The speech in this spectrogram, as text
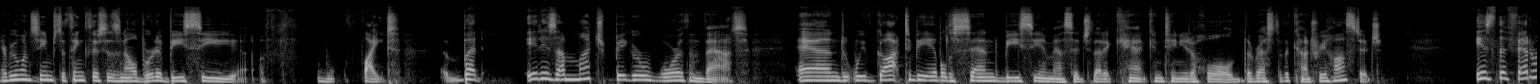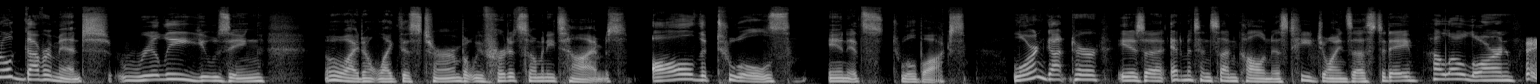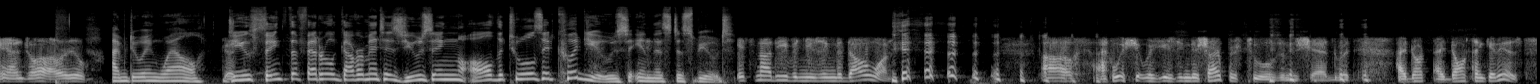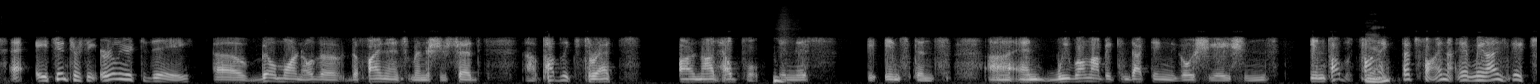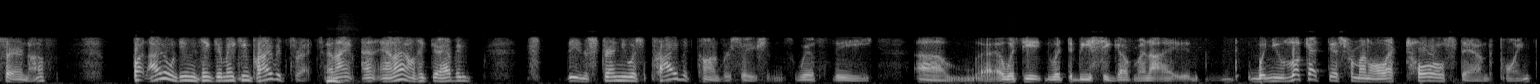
Everyone seems to think this is an Alberta BC f- fight, but it is a much bigger war than that. And we've got to be able to send BC a message that it can't continue to hold the rest of the country hostage. Is the federal government really using, oh, I don't like this term, but we've heard it so many times, all the tools in its toolbox. Lorne Gunter is an Edmonton Sun columnist. He joins us today. Hello, Lauren. Hey, Angela, how are you? I'm doing well. Good. Do you think the federal government is using all the tools it could use in this dispute? It's not even using the dull one. uh, I wish it was using the sharpest tools in the shed, but I don't. I don't think it is. Uh, it's interesting. Earlier today, uh, Bill Morneau, the the finance minister, said uh, public threats are not helpful in this instance, uh, and we will not be conducting negotiations in public. Fine, Yeah. that's fine. I mean, I think it's fair enough. But I don't even think they're making private threats, and I and, and I don't think they're having you know, strenuous private conversations with the um, uh, with the with the BC government. I, when you look at this from an electoral standpoint,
